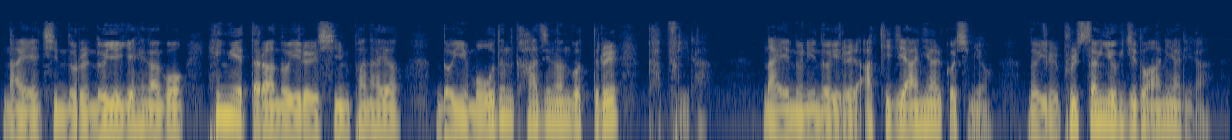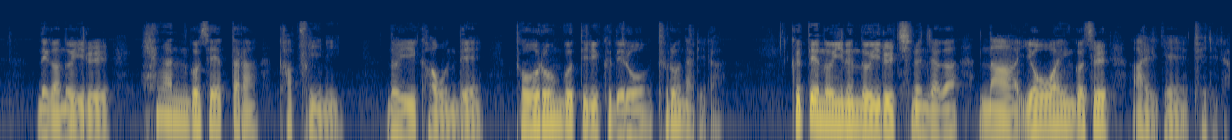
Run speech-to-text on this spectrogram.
나의 진노를 너희에게 행하고 행위에 따라 너희를 심판하여 너희 모든 가증한 것들을 갚으리라. 나의 눈이 너희를 아끼지 아니할 것이며 너희를 불쌍히 여기지도 아니하리라. 내가 너희를 행한 것에 따라 갚으리니 너희 가운데 더러운 것들이 그대로 드러나리라. 그때 너희는 너희를 치는 자가 나 여호와인 것을 알게 되리라.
